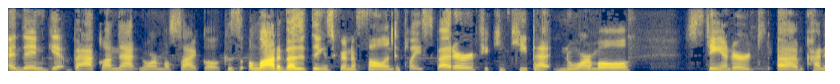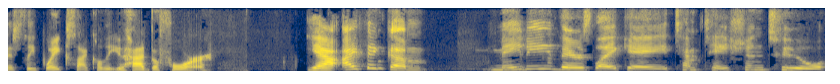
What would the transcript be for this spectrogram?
and then get back on that normal cycle because a lot of other things are going to fall into place better if you can keep that normal standard um, kind of sleep wake cycle that you had before Yeah, I think um maybe there's like a temptation to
